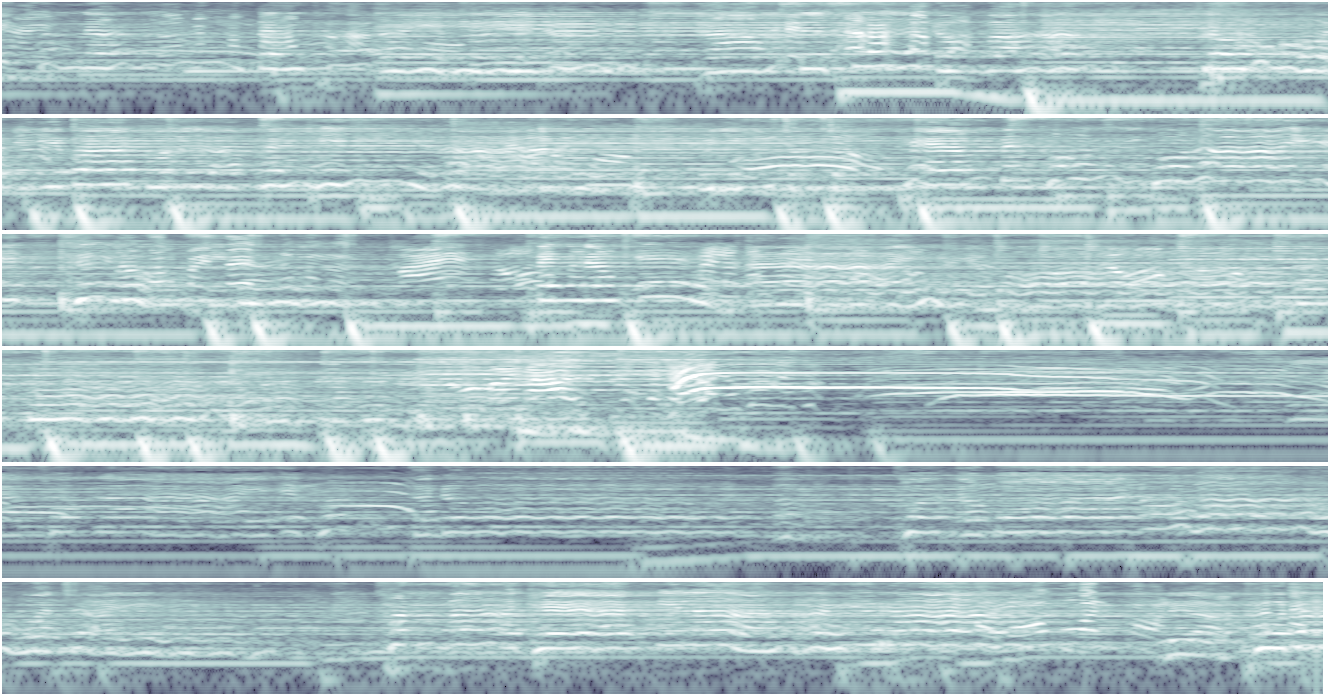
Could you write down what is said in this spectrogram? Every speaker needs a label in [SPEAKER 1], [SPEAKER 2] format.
[SPEAKER 1] ด็ก
[SPEAKER 2] คนนั้นเป็นใคถามซื่อๆดอกาโรดีว่าคนละพันนี้ลายผู้หญิงจงจงแเป็นคนผู้ให้ถึงน้อสิเป็นนาอก แค่มีหลายรายเลือกผู้ใด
